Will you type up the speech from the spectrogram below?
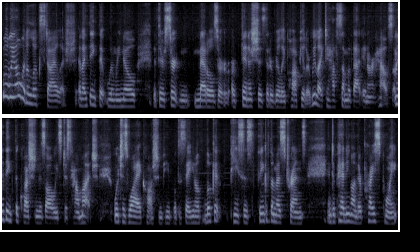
Well, we all want to look stylish. And I think that when we know that there's certain metals or, or, finishes that are really popular, we like to have some of that in our house. And I think the question is always just how much, which is why I caution people to say, you know, look at pieces, think of them as trends, and depending on their price point,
